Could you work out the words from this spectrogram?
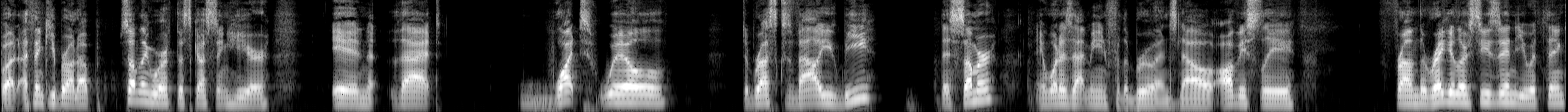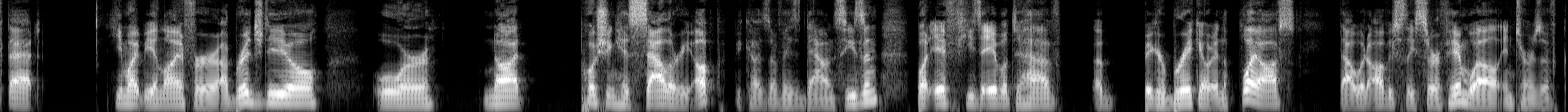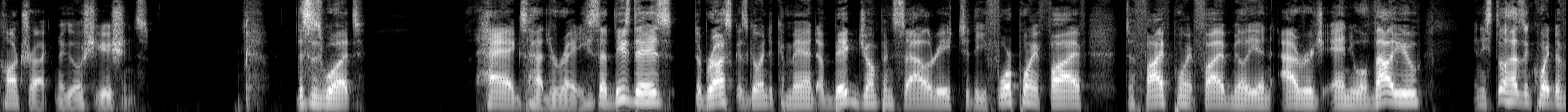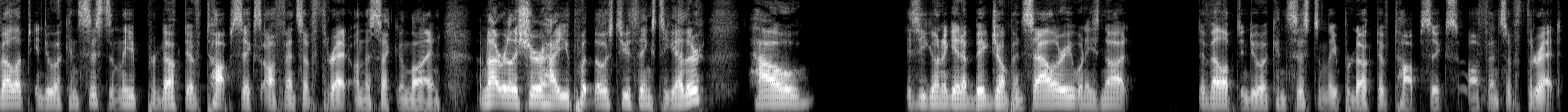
but I think he brought up something worth discussing here in that what will DeBrusk's value be this summer, and what does that mean for the Bruins? Now, obviously, from the regular season, you would think that he might be in line for a bridge deal or not pushing his salary up because of his down season. But if he's able to have a bigger breakout in the playoffs, that would obviously serve him well in terms of contract negotiations. This is what Hags had to write. He said, These days, DeBrusk is going to command a big jump in salary to the 4.5 to 5.5 million average annual value, and he still hasn't quite developed into a consistently productive top six offensive threat on the second line. I'm not really sure how you put those two things together, how is he going to get a big jump in salary when he's not developed into a consistently productive top six offensive threat?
